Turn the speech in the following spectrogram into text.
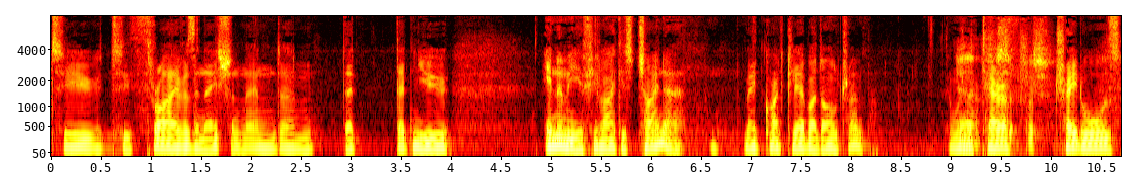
to to thrive as a nation, and um, that that new enemy, if you like, is China made quite clear by Donald Trump. And when yeah, the tariff, for, for, trade wars,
